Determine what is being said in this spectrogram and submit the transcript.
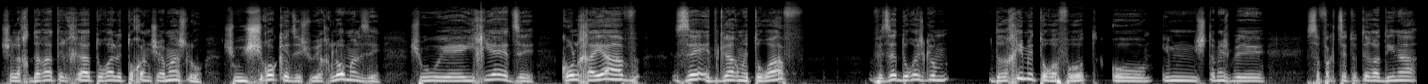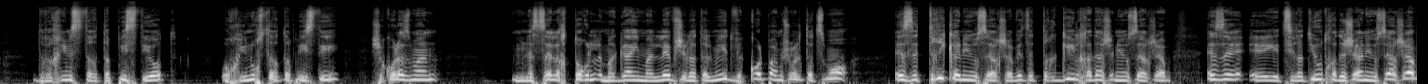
של החדרת ערכי התורה לתוך הנשמה שלו, שהוא ישרוק את זה, שהוא יחלום על זה, שהוא אה, יחיה את זה. כל חייו, זה אתגר מטורף, וזה דורש גם דרכים מטורפות, או אם נשתמש בשפה קצת יותר עדינה, דרכים סטארטאפיסטיות, או חינוך סטארטאפיסטי, שכל הזמן מנסה לחתור למגע עם הלב של התלמיד, וכל פעם שואל את עצמו, איזה טריק אני עושה עכשיו, איזה תרגיל חדש אני עושה עכשיו, איזה אה, יצירתיות חדשה אני עושה עכשיו,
